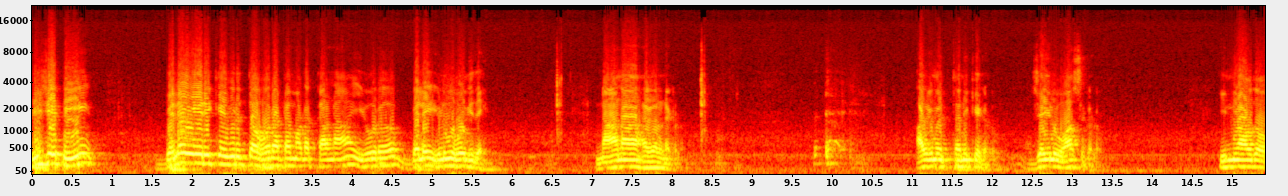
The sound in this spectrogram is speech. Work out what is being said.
ಬಿಜೆಪಿ ಬೆಲೆ ಏರಿಕೆ ವಿರುದ್ಧ ಹೋರಾಟ ಮಾಡೋ ಕಾರಣ ಇವರ ಬೆಲೆ ಇಳಿದು ಹೋಗಿದೆ. ನಾನಾ ಹಗರಣಗಳು. ಅದ್ರ ಮೇಲೆ ತನಿಖೆಗಳು, ಜೈಲು ವಾಸಗಳು. ಇನ್ಯಾವುದೋ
